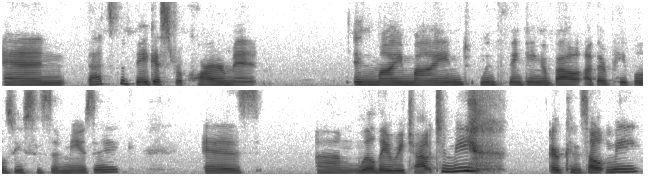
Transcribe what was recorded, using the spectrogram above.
And that's the biggest requirement in my mind when thinking about other people's uses of music is um, will they reach out to me or consult me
